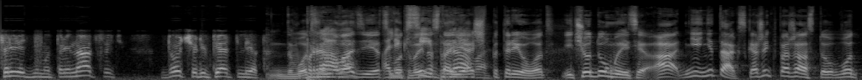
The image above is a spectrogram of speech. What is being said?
среднему 13, дочери 5 лет. Да Вот Браво, вы молодец, вот вы Алексей, настоящий браво. патриот. И что думаете? А, не, не так. Скажите, пожалуйста, вот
